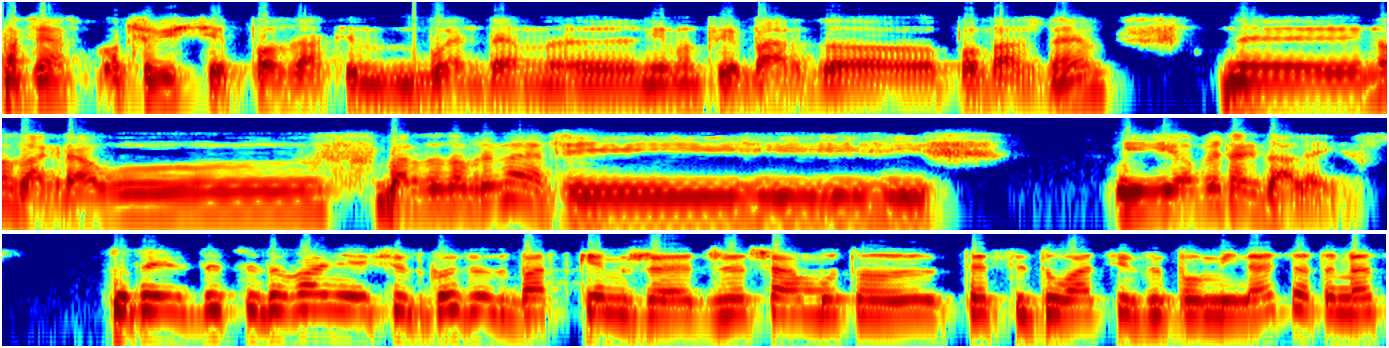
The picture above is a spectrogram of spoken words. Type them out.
Natomiast oczywiście poza tym błędem, e, niewątpliwie bardzo poważnym, e, no zagrał bardzo dobry mecz i, i, i, i oby tak dalej. Tutaj zdecydowanie się zgodzę z Bartkiem, że, że trzeba mu to, te sytuacje wypominać, natomiast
